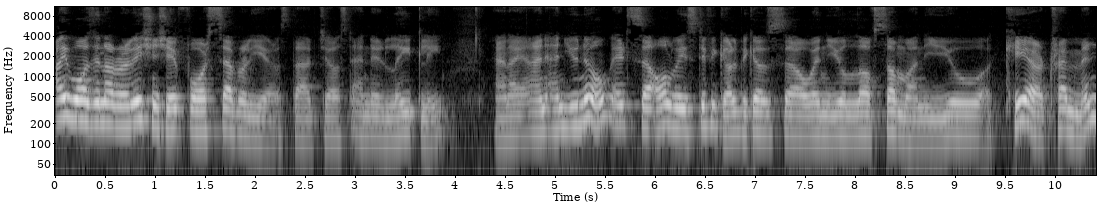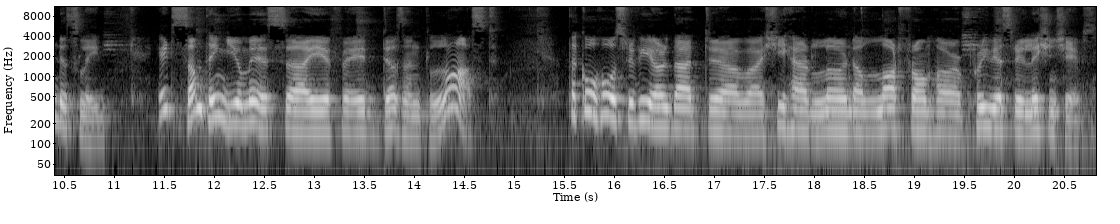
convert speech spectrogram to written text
I was in a relationship for several years that just ended lately. And, I, and, and you know, it's uh, always difficult because uh, when you love someone, you care tremendously. It's something you miss if it doesn't last. The co-host revealed that uh, she had learned a lot from her previous relationships,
